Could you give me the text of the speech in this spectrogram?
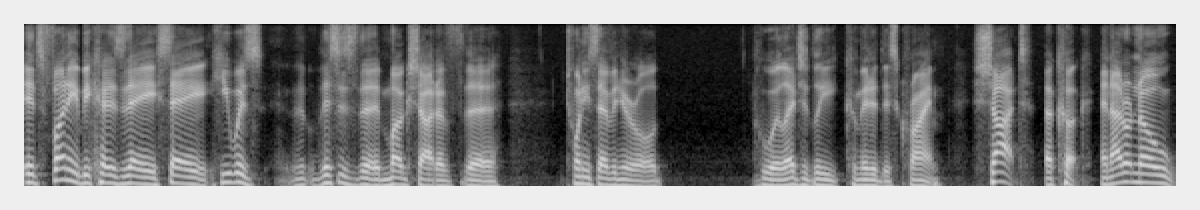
it's funny because they say he was, this is the mugshot of the 27 year old who allegedly committed this crime, shot a cook. And I don't know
